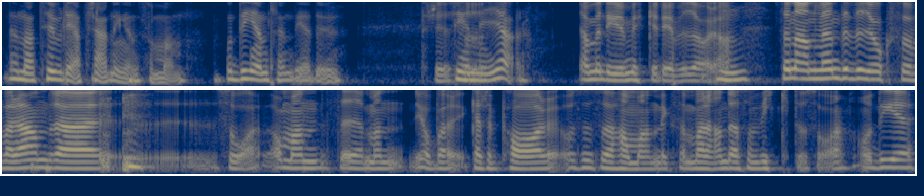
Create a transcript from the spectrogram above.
den naturliga träningen som man, och det är egentligen det du, Precis. det ni gör. Ja men det är mycket det vi gör. Ja. Mm. Sen använder vi också varandra eh, så. Om man säger man jobbar kanske par och så, så har man liksom varandra som vikt och så. Och det,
